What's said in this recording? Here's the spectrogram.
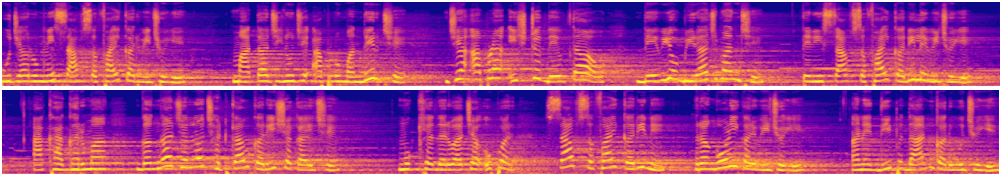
પૂજા રૂમની સાફ સફાઈ કરવી જોઈએ. માતાજીનું જે આપણું મંદિર છે, જ્યાં આપણા ઈષ્ટ દેવતાઓ, દેવીઓ બિરાજમાન છે તેની સાફ સફાઈ કરી લેવી જોઈએ. આખા ઘરમાં ગંગાજળનો છંટકાવ કરી શકાય છે. મુખ્ય દરવાજા ઉપર સાફ સફાઈ કરીને રંગોળી કરવી જોઈએ અને દીપદાન કરવું જોઈએ.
